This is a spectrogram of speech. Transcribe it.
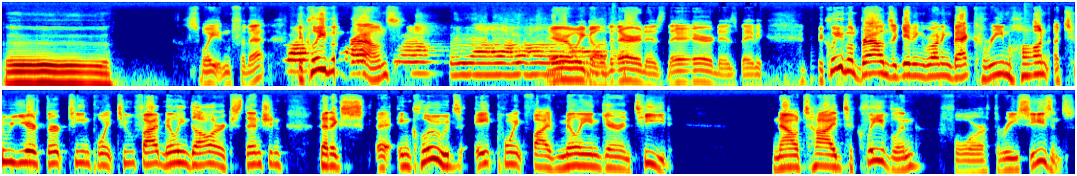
Boo. Just waiting for that. The Cleveland Browns. There we go. There it is. There it is, baby. The Cleveland Browns are giving running back Kareem Hunt a two-year, $13.25 million extension that ex- uh, includes 8.5 million guaranteed. Now tied to Cleveland for three seasons.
